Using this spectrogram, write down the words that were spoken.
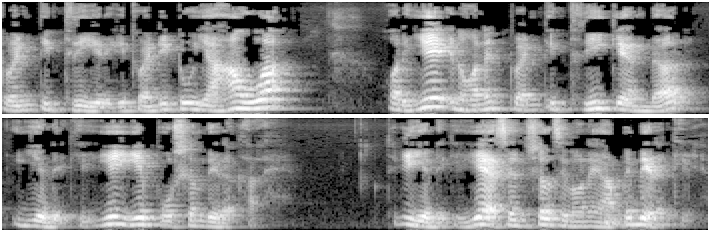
23 देखिए 22 यहाँ हुआ। और ये इन्होंने 23 के अंदर ये देखिए, ये ये पोर्शन दे रखा है। ठीक है, ये देखिए, ये एसेंशियल्स इन्होंने यहाँ पे दे रखे हैं।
